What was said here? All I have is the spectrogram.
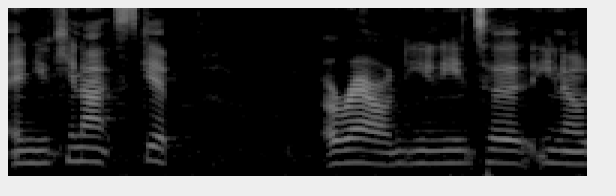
and you cannot skip around. You need to, you know,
